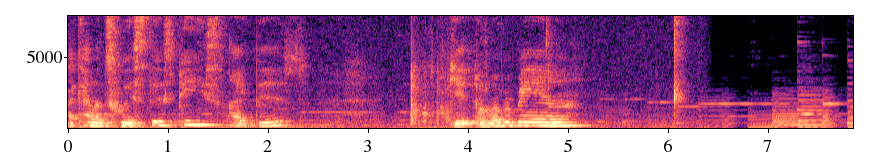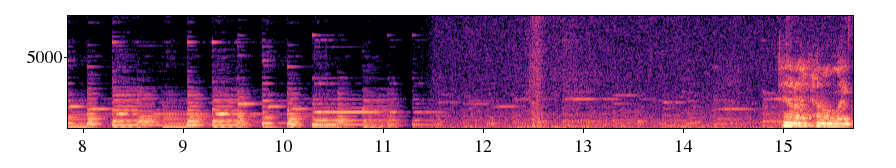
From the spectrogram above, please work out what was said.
I kind of twist this piece like this. Get a rubber band. Then I kind of like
